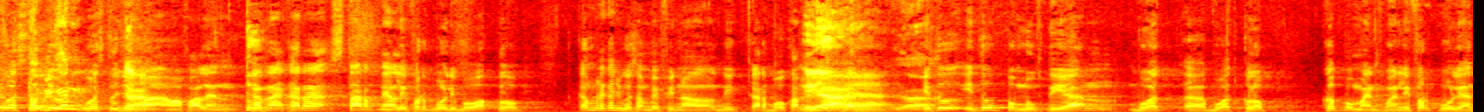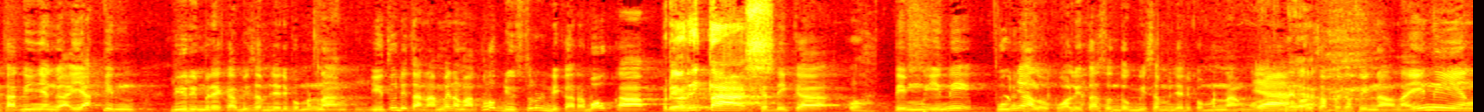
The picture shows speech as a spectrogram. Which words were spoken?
Gue setuju, kan gue setuju sama, sama Valen. Tuh. Karena karena startnya Liverpool di bawah klub, kan mereka juga sampai final di Carabao Cup Iya. juga kan. Iya. Itu itu pembuktian buat eh, buat klub ke pemain-pemain Liverpool yang tadinya nggak yakin diri mereka bisa menjadi pemenang, itu ditanamin sama klub justru di Carabao Cup. prioritas Ketika wah tim ini punya loh kualitas untuk bisa menjadi pemenang, Ya. mereka sampai ke final. Nah ini yang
